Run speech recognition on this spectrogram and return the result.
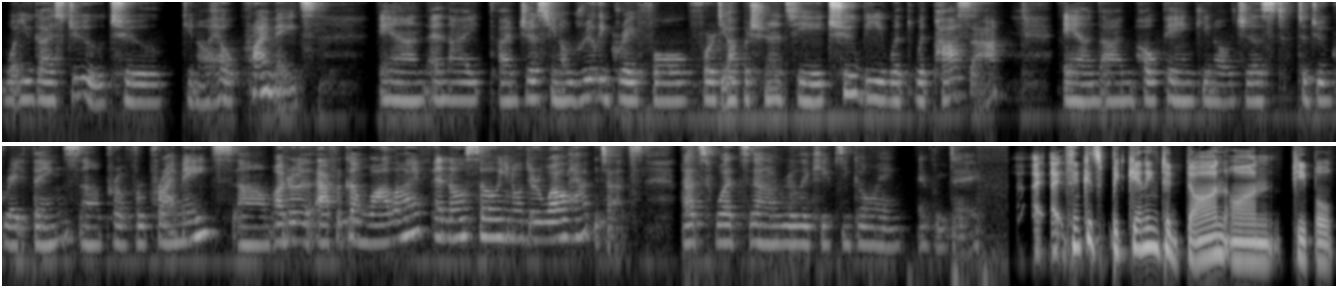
what you guys do to you know help primates. And and i i'm just you know really grateful for the opportunity to be with with pasa. And i'm hoping you know just to do great things uh, for primates um, other african wildlife and also you know their wild habitats. That's what uh, really keeps me going every day I, I think it's beginning to dawn on people,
